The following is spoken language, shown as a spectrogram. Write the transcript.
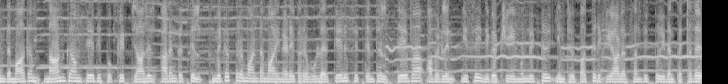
இந்த மாதம் நான்காம் தேதி புக்கிட் ஜாலில் அரங்கத்தில் மிக பிரமாண்டமாய் நடைபெறவுள்ள தேனிசி தென்றல் தேவா அவர்களின் இசை நிகழ்ச்சியை முன்னிட்டு இன்று பத்திரிகையாளர் சந்திப்பு இடம்பெற்றது.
